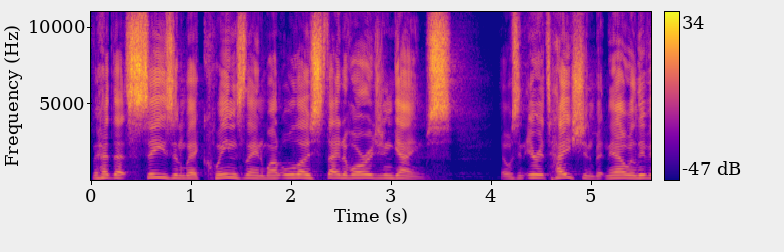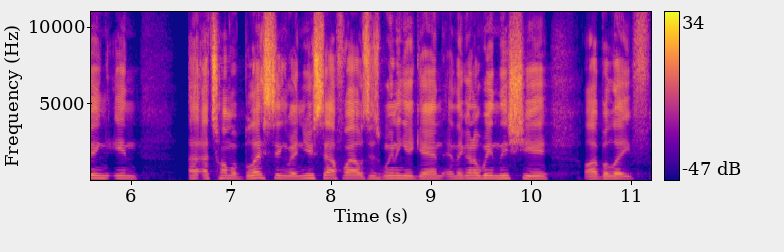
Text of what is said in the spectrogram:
we had that season where Queensland won all those state of origin games. There was an irritation, but now we're living in a, time of blessing where New South Wales is winning again, and they're going to win this year, I believe.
